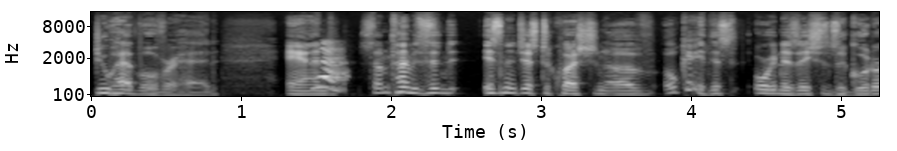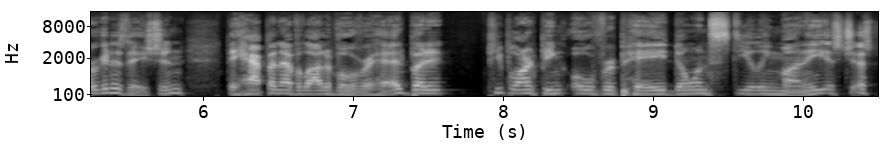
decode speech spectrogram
do have overhead. And yeah. sometimes isn't, isn't it just a question of, okay, this organization is a good organization. They happen to have a lot of overhead, but it, people aren't being overpaid. No one's stealing money. It's just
